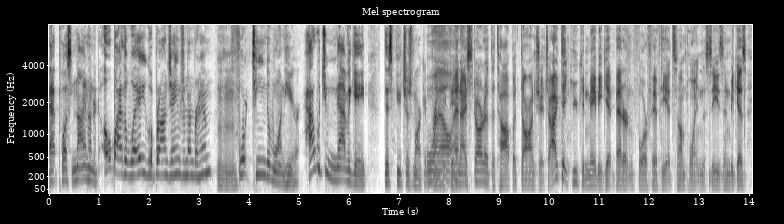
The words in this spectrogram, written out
at plus 900. Oh, by the way, LeBron James, remember him? Mm-hmm. 14 to 1 here. How would you navigate this futures market well, and I start at the top with Doncic. I think you can maybe get better than 450 at some point in the season because –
